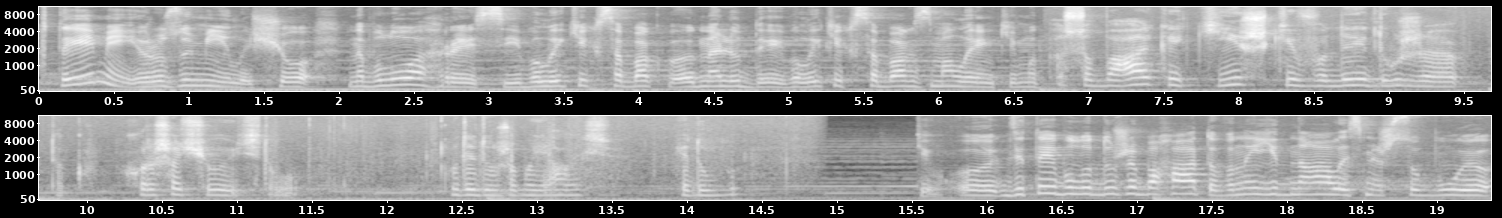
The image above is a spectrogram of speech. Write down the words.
в темі і розуміли, що не було агресії, великих собак е, на людей, великих собак з маленькими. Собаки, кішки, вони дуже так хорошо чують, тому вони дуже боялися, я думаю. Е, Дітей було дуже багато, вони єднались між собою,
